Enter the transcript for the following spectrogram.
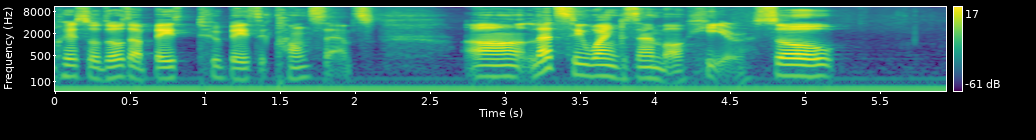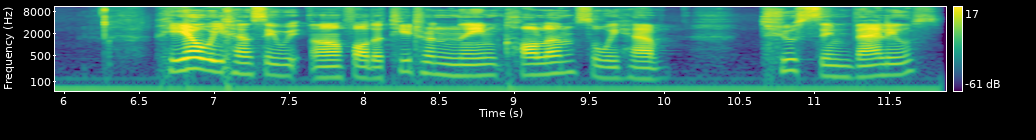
Okay, so those are base, two basic concepts. Uh, let's see one example here. So here we can see we, uh, for the teacher name column, so we have two same values.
